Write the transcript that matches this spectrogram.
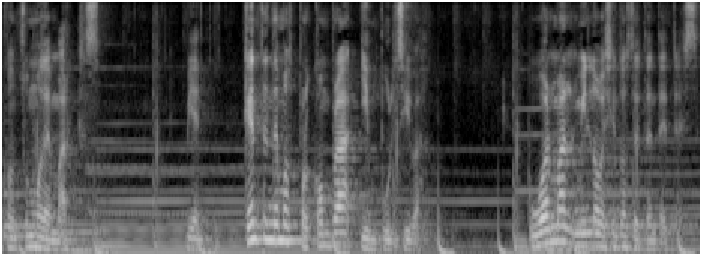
consumo de marcas. Bien, ¿qué entendemos por compra impulsiva? Walmart 1973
